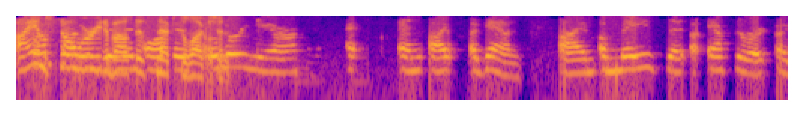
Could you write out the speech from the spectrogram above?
I am so worried about this next election. Over a year, and I again, I'm amazed that after a, a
